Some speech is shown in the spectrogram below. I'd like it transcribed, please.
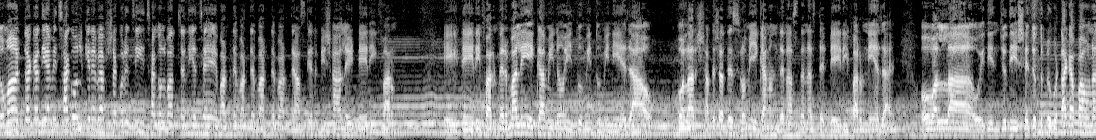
তোমার টাকা দিয়ে আমি ছাগল কিনে ব্যবসা করেছি। ছাগল বাচ্চা দিয়েছে। বাড়তে বাড়তে বাড়তে বাড়তে আজকের বিশাল এই ডেয়ারি ফার্ম এই ডেয়ারি ফার্মের মালিক আমি নই, তুমি তুমি নিয়ে যাও। বলার সাথে সাথে শ্রমিক আনন্দে নাচতে নাচতে ডেয়ারি ফার্ম নিয়ে যায়। ও আল্লাহ, ওই দিন যদি সে যতটুকু টাকা পাওনা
